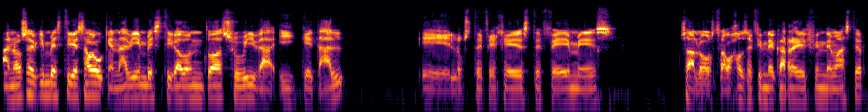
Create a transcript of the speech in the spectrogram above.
a no ser que investigues algo que nadie ha investigado en toda su vida y qué tal, eh, los TFGs, TFMs, o sea, los trabajos de fin de carrera y fin de máster,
